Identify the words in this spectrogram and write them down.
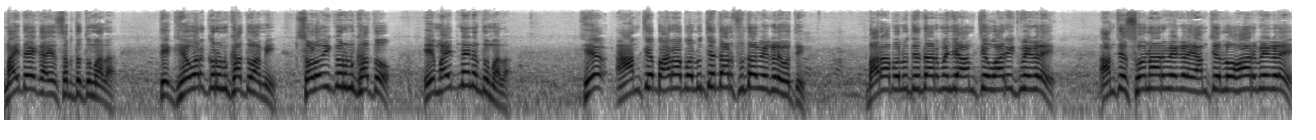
माहीत आहे का हे शब्द तुम्हाला? ते घेवर करून खातो आम्ही. सळोई करून खातो. हे माहीत नाही ना तुम्हाला? हे आमचे बारा बलुतेदारसुद्धा वेगळे होते. बारा बलुतेदार म्हणजे आमचे वारीक वेगळे. आमचे सोनार वेगळे आमचे लोहार वेगळे.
